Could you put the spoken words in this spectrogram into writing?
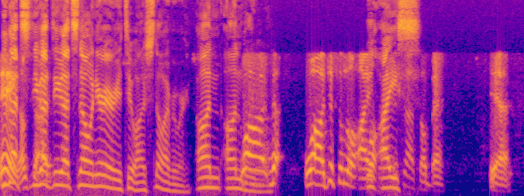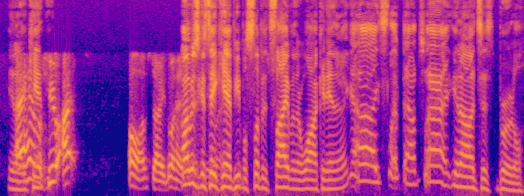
You got, you got you got snow in your area too. Uh, snow everywhere. Un, well, no, well, just a little ice. Little It's not so bad. Yeah. you know, I have can't. a few. I. Oh, I'm sorry. Go ahead. I was gonna say, can't people slip and slide when they're walking in? They're like, oh, I slipped outside. You know, it's just brutal.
